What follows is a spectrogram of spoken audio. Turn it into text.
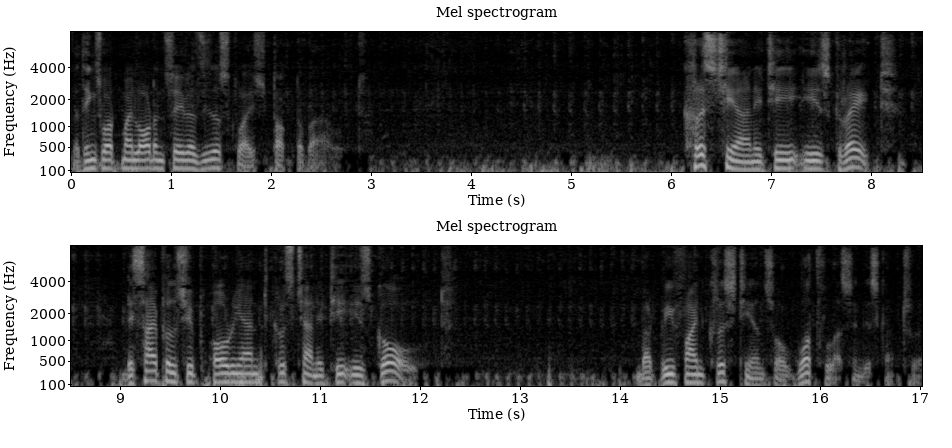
The things what my Lord and Savior Jesus Christ talked about. Christianity is great. Discipleship orient Christianity is gold. But we find Christians are worthless in this country.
